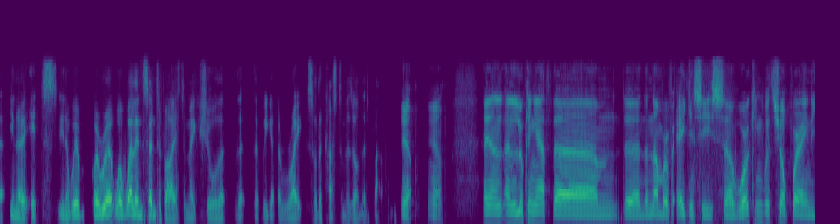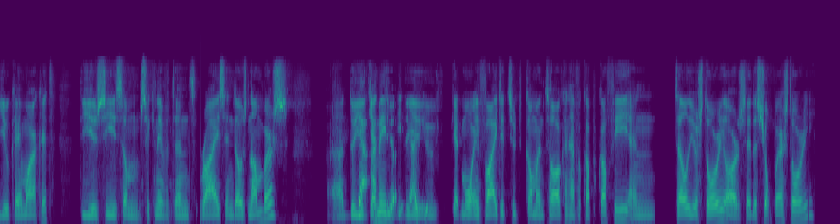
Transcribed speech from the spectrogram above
uh, you know, it's you know we're we're we're well incentivized to make sure that that, that we get the right sort of customers on this platform. Yeah, yeah. And, and looking at the, um, the, the number of agencies uh, working with Shopware in the UK market, do you see some significant rise in those numbers? Uh, do you yeah, get I mean, do, do you get more invited to come and talk and have a cup of coffee and tell your story or say the Shopware story?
